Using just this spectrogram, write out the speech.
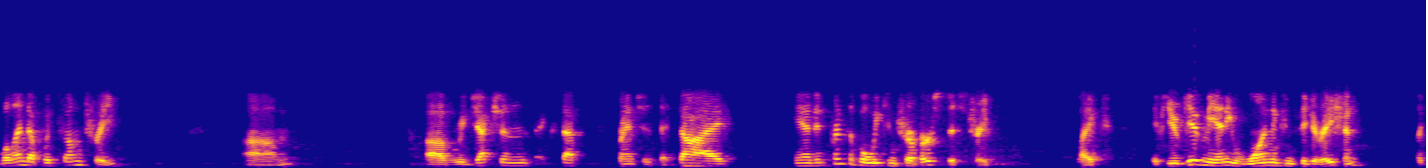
we'll end up with some tree um, of rejections, accepts, branches that die. And in principle, we can traverse this tree. Like if you give me any one configuration, like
